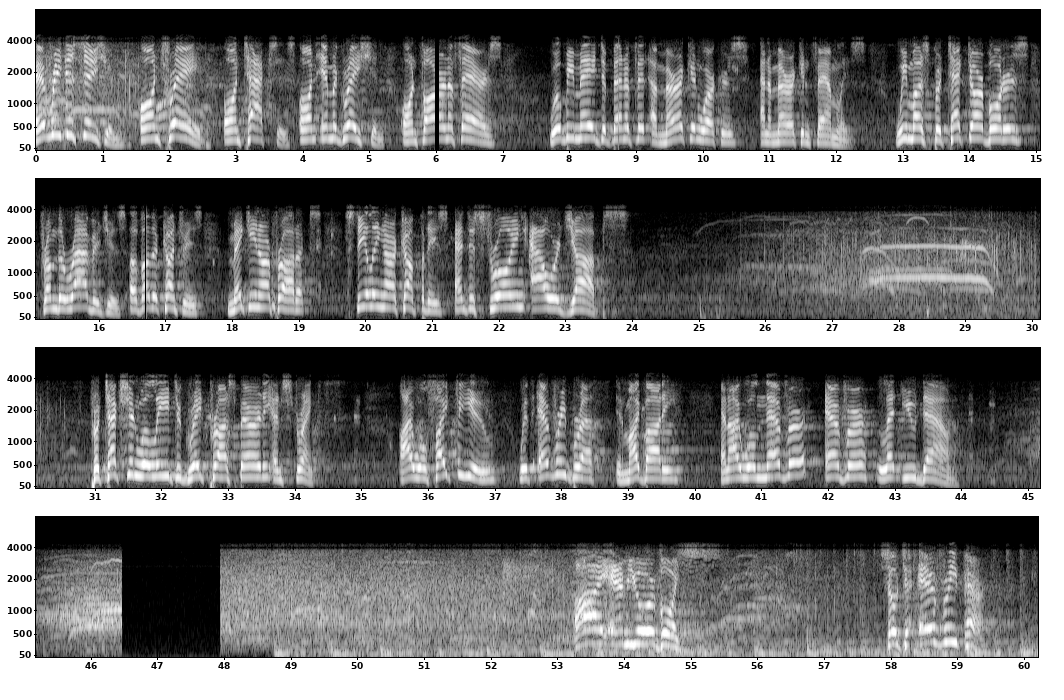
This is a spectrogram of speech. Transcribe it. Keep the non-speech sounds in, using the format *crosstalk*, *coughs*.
Every decision on trade, on taxes, on immigration, on foreign affairs will be made to benefit American workers and American families. We must protect our borders from the ravages of other countries making our products, stealing our companies, and destroying our jobs. Protection will lead to great prosperity and strength. I will fight for you with every breath in my body, and I will never, ever let you down. I am your voice. So, to every parent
